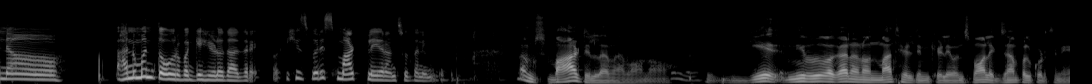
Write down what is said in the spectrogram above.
ಇನ್ನು ಹನುಮಂತ್ ಅವ್ರ ಬಗ್ಗೆ ಹೇಳೋದಾದರೆ ಈಸ್ ವೆರಿ ಸ್ಮಾರ್ಟ್ ಪ್ಲೇಯರ್ ಅನ್ಸುತ್ತಾ ನಿಮಗೆ? ಮ್ಯಾಮ್ ಸ್ಮಾರ್ಟ್ ಇಲ್ಲ ಮ್ಯಾಮ್ ಅವನು. ಏ ನೀವು ಇವಾಗ ನಾನು ಒಂದು ಮಾತು ಹೇಳ್ತೀನಿ ಕೇಳಿ ಒಂದು ಸ್ಮಾಲ್ ಎಕ್ಸಾಂಪಲ್ ಕೊಡ್ತೀನಿ.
